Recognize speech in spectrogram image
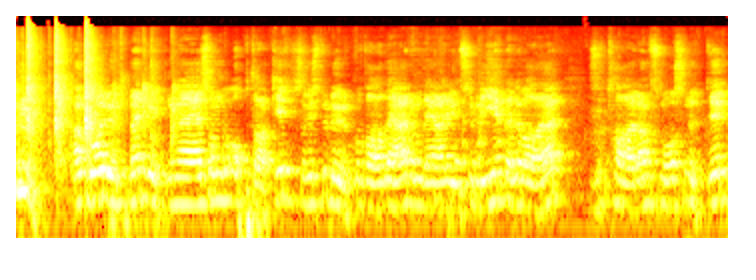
han går rundt med en liten eh, sånn opptaker, så hvis du lurer på hva det er, om det er insulin eller hva det er, så tar han små snutter.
